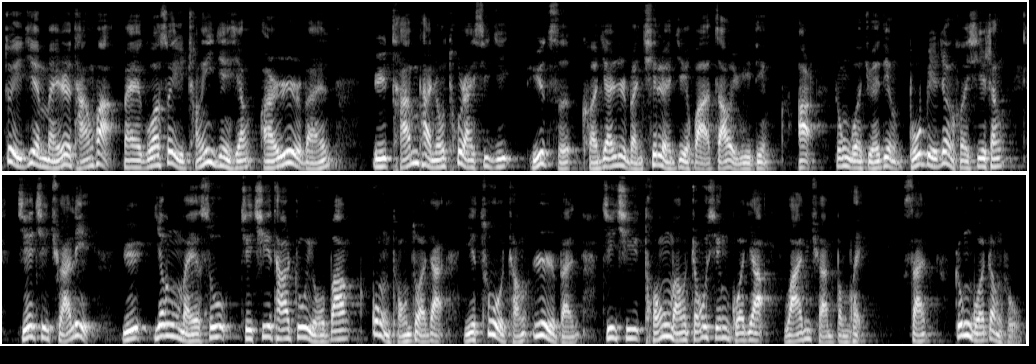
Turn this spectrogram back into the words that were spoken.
最近美日谈话，美国虽以诚意进行，而日本于谈判中突然袭击。于此可见，日本侵略计划早已预定。二，中国决定不必任何牺牲，竭其全力与英美苏及其他诸友邦共同作战，以促成日本及其同盟轴心国家完全崩溃。三，中国政府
